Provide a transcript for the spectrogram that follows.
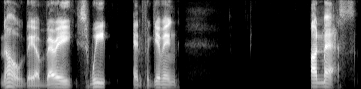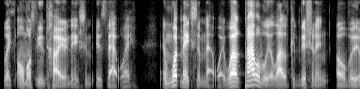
no, they are very sweet and forgiving en masse. Like almost the entire nation is that way. And what makes them that way? Well, probably a lot of conditioning over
